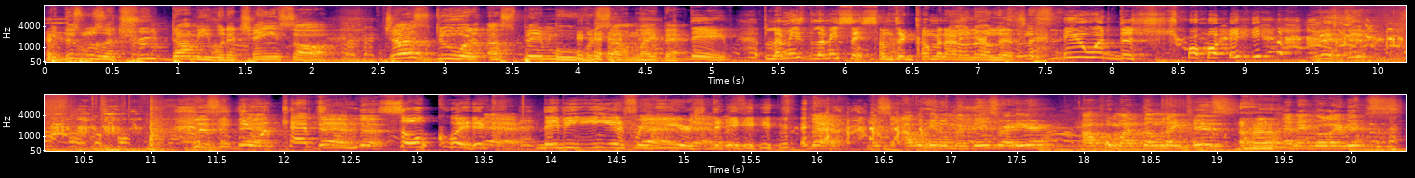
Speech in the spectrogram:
but this was a true dummy with a chainsaw just do a, a spin move or something like that Dave, let me let me say something coming out No, of no, your listen, lips. listen. He would destroy. listen listen he Dad, would capture Dad, you so quick. Dad. They be eating for Dad, years, Dave. Listen, Dad, listen, I would hit him with this right here. I'll put my thumb like this uh-huh. and then go like this.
